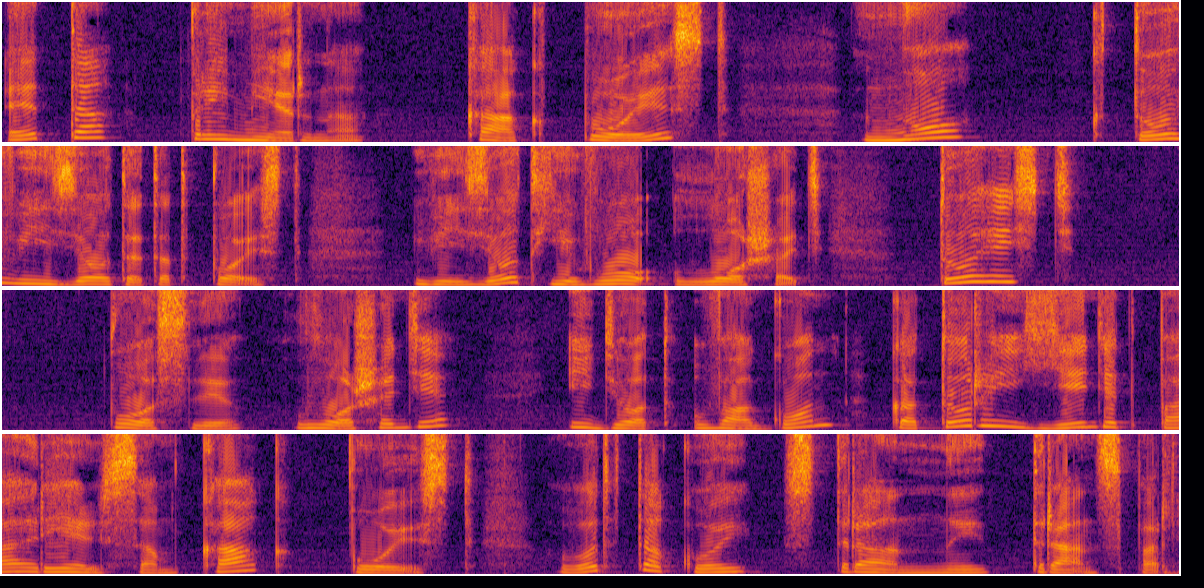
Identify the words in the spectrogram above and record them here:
Это примерно как поезд, но кто везет этот поезд? Везет его лошадь. То есть после лошади идет вагон, который едет по рельсам, как поезд. Вот такой странный транспорт.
